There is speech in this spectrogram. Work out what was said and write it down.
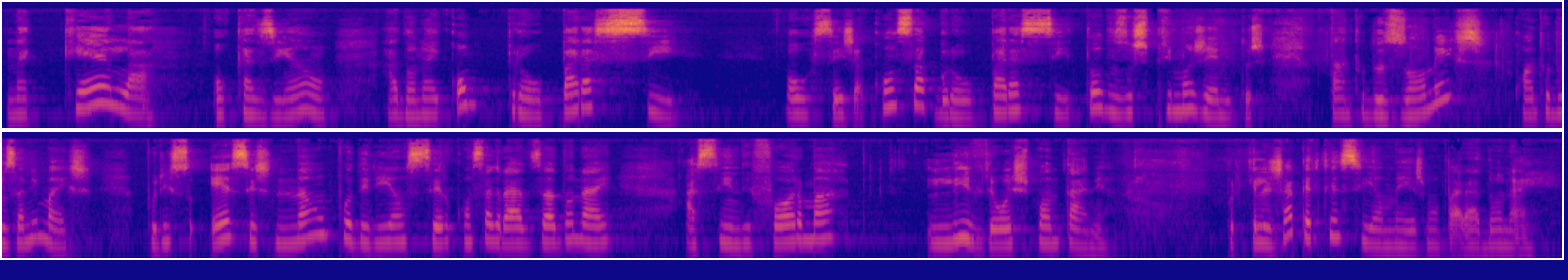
Naquela ocasião, Adonai comprou para si, ou seja, consagrou para si todos os primogênitos, tanto dos homens quanto dos animais. Por isso, esses não poderiam ser consagrados a Adonai, assim de forma livre ou espontânea, porque eles já pertenciam mesmo para Adonai.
